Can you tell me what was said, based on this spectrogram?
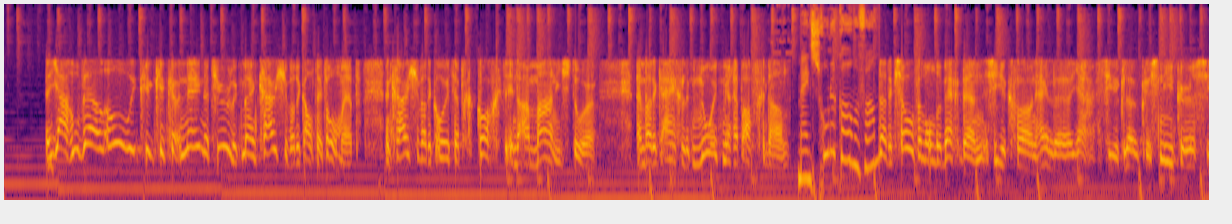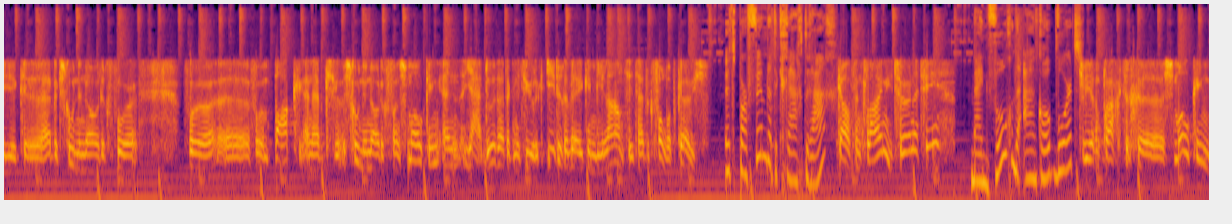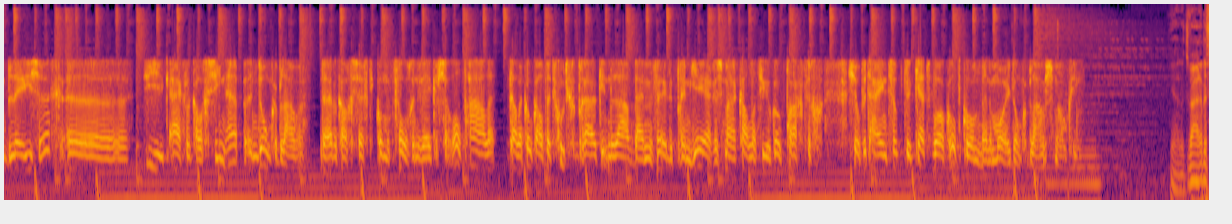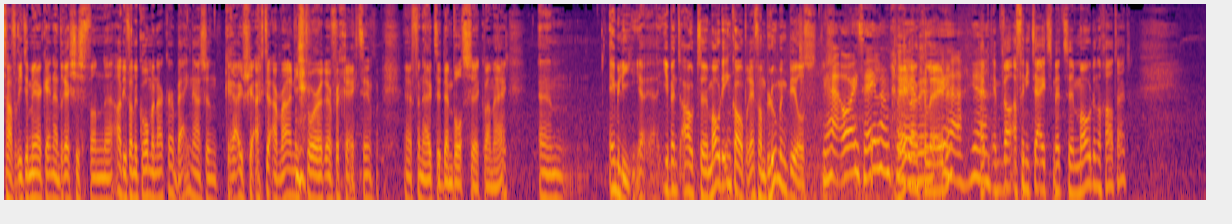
Ja, hoewel, oh, ik, ik, ik, nee, natuurlijk. Mijn kruisje wat ik altijd om heb. Een kruisje wat ik ooit heb gekocht in de Armani store. En wat ik eigenlijk nooit meer heb afgedaan. Mijn schoenen komen van? Dat ik zoveel onderweg ben, zie ik gewoon hele, ja, zie ik leuke sneakers. Zie ik, uh, heb ik schoenen nodig voor, voor, uh, voor een pak. En heb ik schoenen nodig voor een smoking. En ja, doordat ik natuurlijk iedere week in Milaan zit, heb ik volop keus. Het parfum dat ik graag draag? Calvin Klein Eternity. Mijn volgende aankoop wordt... Het is weer een prachtige smoking blazer. Uh, die ik eigenlijk al gezien heb. Een donkerblauwe. Daar heb ik al gezegd, die kom ik volgende week of zo ophalen. Kan ik ook altijd goed gebruiken inderdaad bij mijn vele premières. Maar kan natuurlijk ook prachtig als je op het eind op de catwalk opkomt met een mooie donkerblauwe smoking. Ja, dat waren de favoriete merken en adresjes van uh, Adi van der Krommenakker. Bijna zijn kruisje uit de Armani Store vergeten. Uh, vanuit Den Bosch kwam hij. Um, Emily, ja, je bent oud mode-inkoper van Bloomingdale's. Dus ja, ooit. Heel lang geleden. Heel lang geleden. Ja, ja. Heb je wel affiniteit met mode nog altijd?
